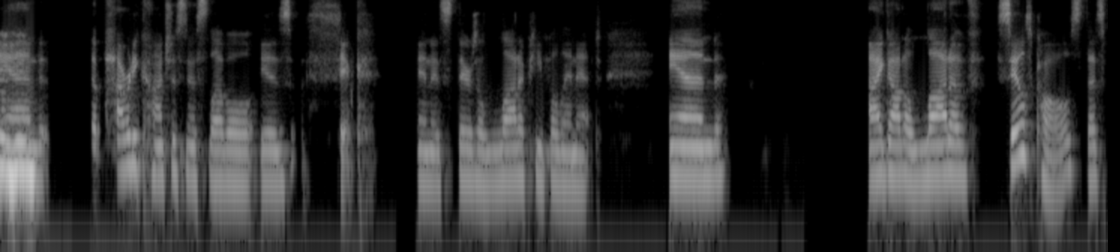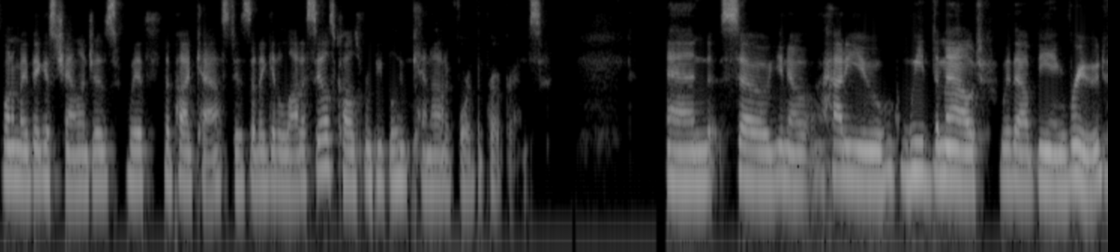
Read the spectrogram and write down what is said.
mm-hmm. and the poverty consciousness level is thick and it's there's a lot of people in it and i got a lot of sales calls. That's one of my biggest challenges with the podcast is that i get a lot of sales calls from people who cannot afford the programs. And so you know how do you weed them out without being rude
